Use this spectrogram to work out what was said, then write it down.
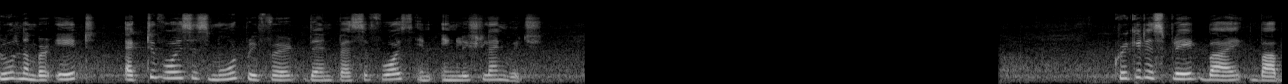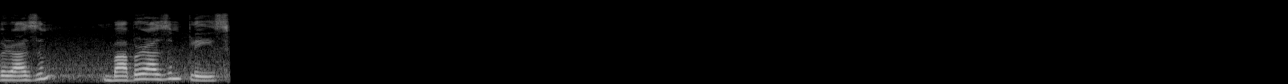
Rule number 8 Active voice is more preferred than passive voice in English language. Cricket is played by Babar Azam. Babar Azam plays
